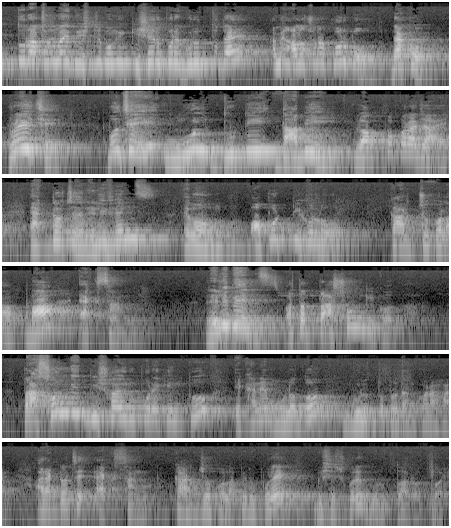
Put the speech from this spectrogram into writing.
উত্তর আচরণবাদী দৃষ্টিভঙ্গি কিসের উপরে গুরুত্ব দেয়? আমি আলোচনা করব। দেখো, রয়েছে। বলছে, মূল দুটি দাবি লক্ষ্য করা যায়। একটা হচ্ছে রেলিভেন্স এবং অপরটি হলো কার্যকলাপ বা অ্যাকশান রেলিভেন্স অর্থাৎ প্রাসঙ্গিকতা। প্রাসঙ্গিক বিষয়ের উপরে কিন্তু এখানে মূলত গুরুত্ব প্রদান করা হয়। আর একটা হচ্ছে অ্যাকশান কার্যকলাপের উপরে বিশেষ করে গুরুত্ব আরোপ করে।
